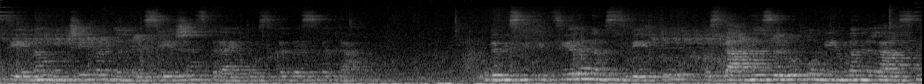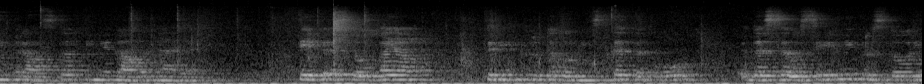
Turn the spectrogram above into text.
scena v ničemer ne preseže strajtovskega sveta. Demistificiranem svetu postane zelo pomemben lastni prostor in njegove meje. Te prestopajo tri protagonistke tako, da se osebni prostori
